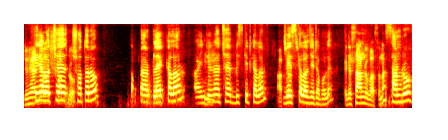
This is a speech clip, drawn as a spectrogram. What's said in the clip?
দুই সিরিয়াল হচ্ছে সতেরো আপনার ব্ল্যাক কালার ইন্টেরিয়র হচ্ছে বিস্কিট কালার বেস কালার যেটা বলে। এটা সানরুফ আছে না? সানরুফ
